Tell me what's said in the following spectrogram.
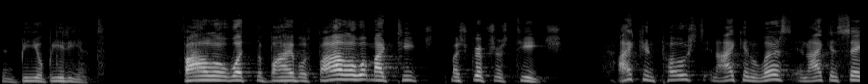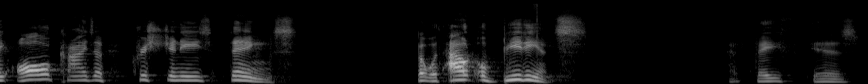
Then be obedient. Follow what the Bible, follow what my teach, my scriptures teach. I can post and I can list and I can say all kinds of Christianese things. But without obedience, that faith is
